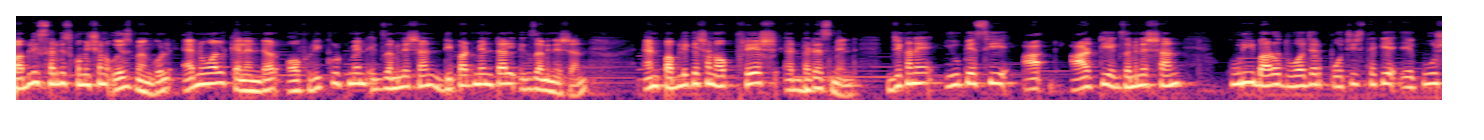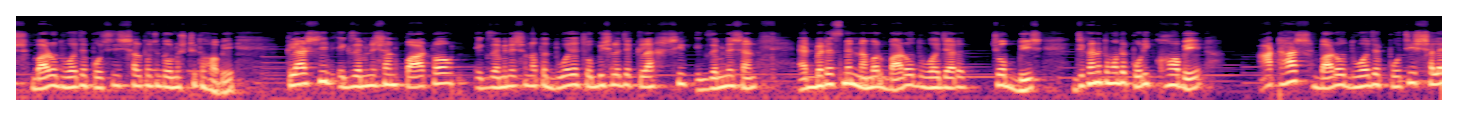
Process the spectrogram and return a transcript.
public service commission West Bengal annual calendar of recruitment examination departmental examination and publication of fresh advertisement যেখানে ইউপিএসসি আর আরটি এক্সামিনেশান কুড়ি বারো দু হাজার পঁচিশ থেকে একুশ বারো দু হাজার পঁচিশ সাল পর্যন্ত অনুষ্ঠিত হবে। Clerkship examination part of examination অর্থাৎ দু হাজার চব্বিশ সালে যে ক্লার্কশিপ এক্সামিনেশন অ্যাডভার্টাইজমেন্ট নাম্বার বারো দু হাজার চব্বিশ, যেখানে তোমাদের পরীক্ষা হবে, আঠাশ বারো দু হাজার পঁচিশ সালে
